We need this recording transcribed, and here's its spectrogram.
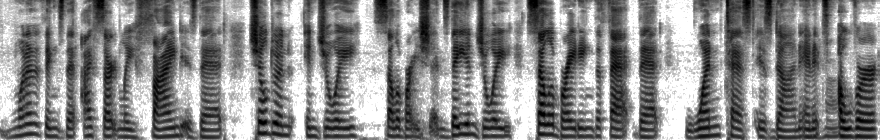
one of the things that i certainly find is that children enjoy celebrations they enjoy celebrating the fact that one test is done and it's mm-hmm. over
